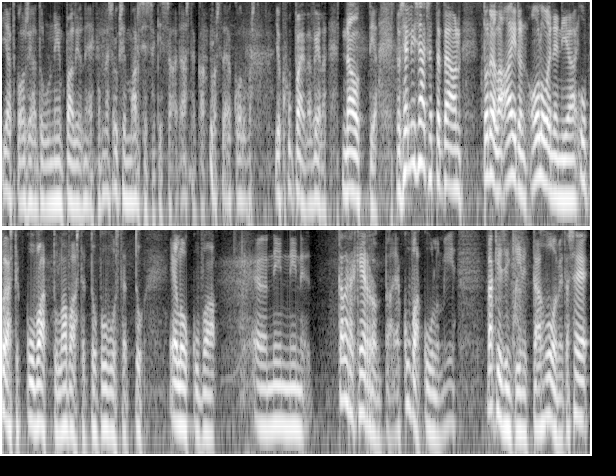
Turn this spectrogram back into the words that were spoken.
jatko-osia on tullut niin paljon, niin ehkä myös yksin Marsissakin saadaan sitä kakkosta ja kolmosta joku päivä vielä nauttia. No sen lisäksi, että tämä on todella aidon oloinen ja upeasti kuvattu, lavastettu, puvustettu elokuva, niin, niin kamerakerrontaa ja kuvakulmiin väkisin kiinnittää huomiota. Se,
